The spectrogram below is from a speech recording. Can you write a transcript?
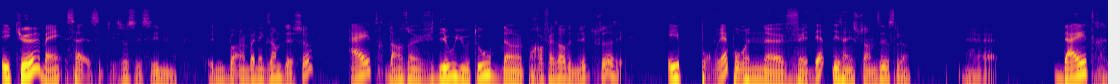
Et que, ben, ça, ça- puis ça, c'est c'est une- un bon exemple de ça. Être dans un vidéo YouTube d'un professeur de musique, tout ça, c'est- et pour vrai, pour une euh, vedette des années 70, là, euh, d'être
